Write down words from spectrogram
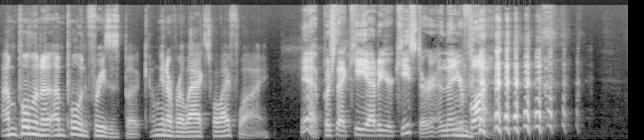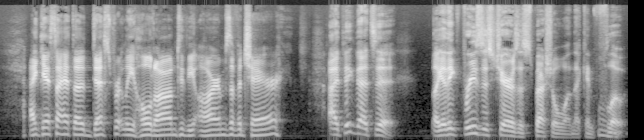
I'm pulling a. I'm pulling Frieza's book. I'm gonna relax while I fly. Yeah, push that key out of your keister and then you're flying. I guess I have to desperately hold on to the arms of a chair. I think that's it. Like I think Frieza's chair is a special one that can mm-hmm. float.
